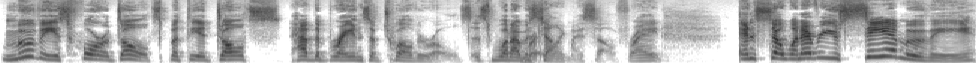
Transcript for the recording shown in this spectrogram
movies for adults, but the adults have the brains of 12 year olds, is what I was right. telling myself, right? And so whenever you see a movie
